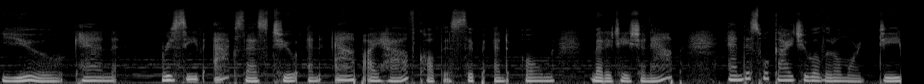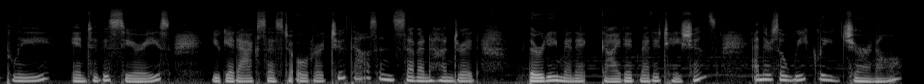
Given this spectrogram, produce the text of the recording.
you can receive access to an app I have called the Sip and Om Meditation app, and this will guide you a little more deeply into the series. You get access to over 2,700 30 minute guided meditations, and there's a weekly journal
